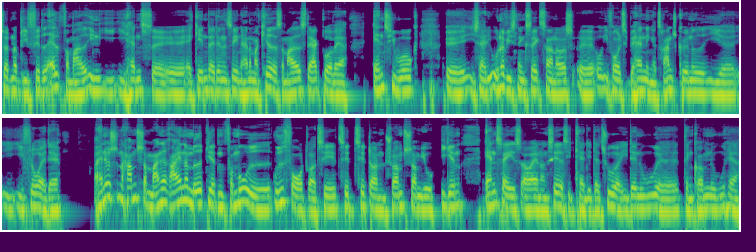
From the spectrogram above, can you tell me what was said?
sådan at blive fedtet alt for meget ind i, i hans øh, agenda i den her scene. Han har markeret sig meget stærkt på at være anti-woke, øh, især i undervisningssektoren også, øh, i forhold til behandling af transkønnet i, øh, i, i Florida. Og han er jo sådan ham, som mange regner med, bliver den formodede udfordrer til, til, til Donald Trump, som jo igen antages og annoncerer sit kandidatur i den uge, øh, den kommende uge her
